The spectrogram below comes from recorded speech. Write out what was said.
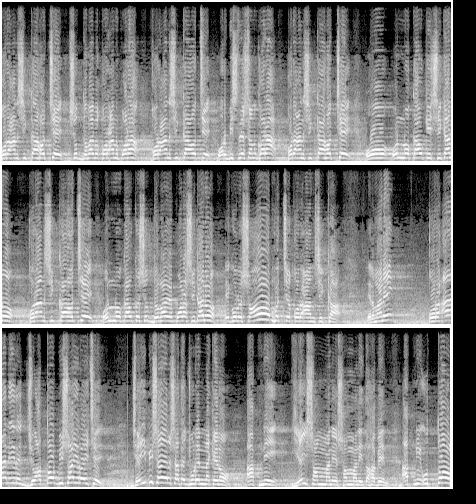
কোরআন শিক্ষা হচ্ছে শুদ্ধভাবে কোরআন পড়া, কোরআন শিক্ষা হচ্ছে ওর বিশ্লেষণ করা, কোরআন শিক্ষা হচ্ছে ও অন্য কাউকে শেখানো, কোরআন শিক্ষা হচ্ছে অন্য কাউকে শুদ্ধভাবে পড়া শেখানো, এগুলো সব হচ্ছে কোরআন শিক্ষা। এর মানে কোরআনের যত বিষয় রয়েছে, যেই বিষয়ের সাথে জুড়েন না কেন, আপনি এই সম্মানে সম্মানিত হবেন, আপনি উত্তম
